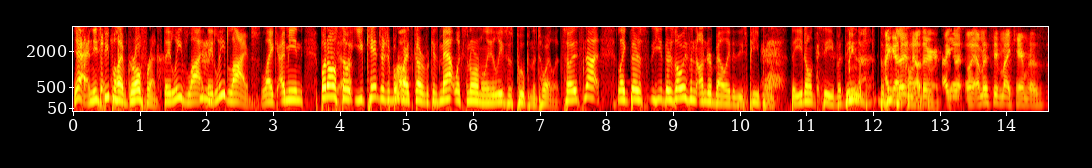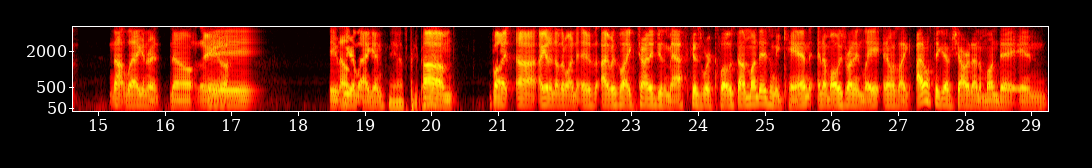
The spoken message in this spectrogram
Yeah, and these people have girlfriends. They leave li- they lead lives. Like I mean, but also Yeah. you can't judge a book Well- by its cover because Matt looks normal and he leaves his poop in the toilet. So it's not like there's there's always an underbelly to these people that you don't see. But these the, the I people got with cargo another. shorts. I got. Wait, I'm gonna see if my camera's not lagging right now. Oh, there you go. No. We are lagging. yeah, that's pretty bad. Um, but uh, I got another one. Is I was like trying to do the math because we're closed on Mondays and we can, and I'm always running late. And I was like, I don't think I've showered on a Monday in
